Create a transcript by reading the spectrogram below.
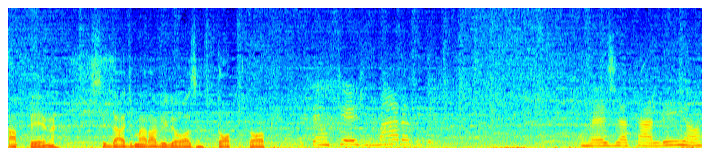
A pena. Cidade maravilhosa, top, top. E tem um queijo maravilhoso. O Regis já tá ali, ó,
